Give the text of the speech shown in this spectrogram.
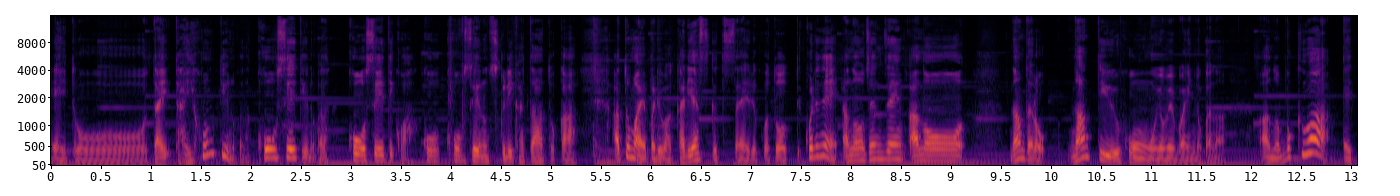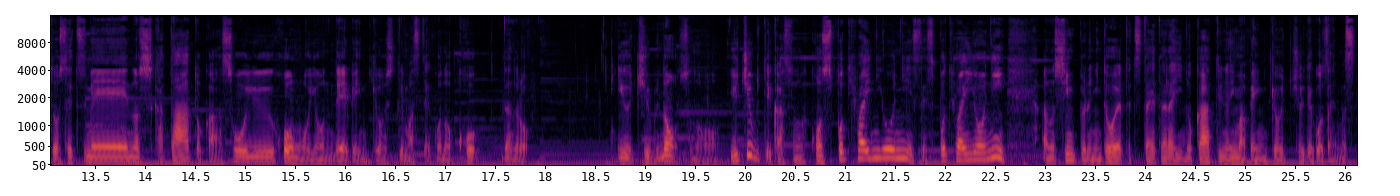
えっ、と、台、台本っていうのかな？構成っていうのかな？構成ってか、構成の作り方とか、あと、まあ、やっぱり分かりやすく伝えることって、これね、あの、全然、あの、なんだろう、なんていう本を読めばいいのかな？あの、僕は、えっと、説明の仕方とか、そういう本を読んで勉強してますね。この、こなんだろう、YouTube の、その、YouTube っていうか、その、この Spotify 用にですね、Spotify 用に、あの、シンプルにどうやって伝えたらいいのかっていうのを今勉強中でございます。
